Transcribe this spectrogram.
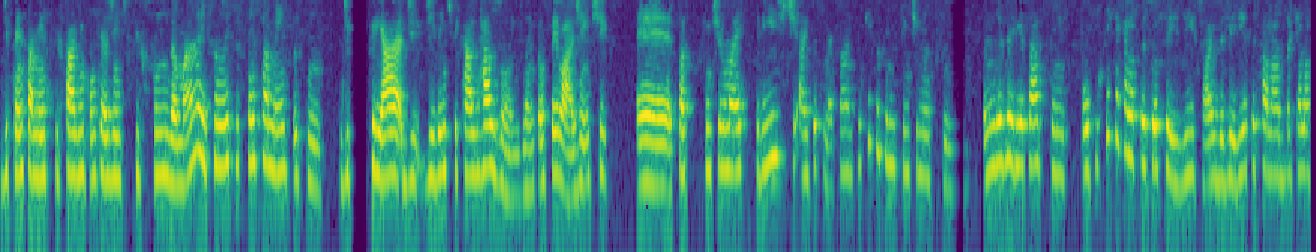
de pensamentos que fazem com que a gente se funda mais são esses pensamentos assim de criar, de, de identificar as razões, né? Então, sei lá, a gente é, tá se sentindo mais triste, aí você começa, ah, por que, que eu tô me sentindo assim? Eu não deveria estar tá assim. Ou por que, que aquela pessoa fez isso? Ah, eu deveria ter falado daquela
